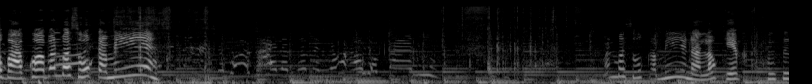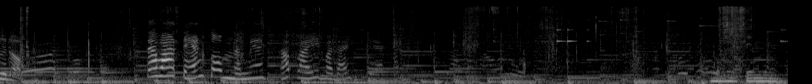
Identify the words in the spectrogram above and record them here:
าบาปคอมันบ่สุกกะมี มันมะสุกกะมีอยู่นั่นเราเก็บซื้อดอก แต่ว่าแตงต้มนั่นแม่เอาไปบ่ได้แตกแตงโมบ่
